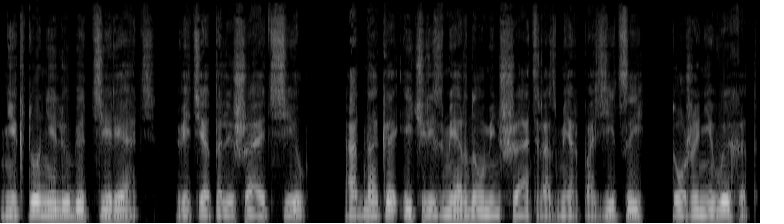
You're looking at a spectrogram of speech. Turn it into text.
Никто не любит терять, ведь это лишает сил. Однако и чрезмерно уменьшать размер позиций тоже не выход,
